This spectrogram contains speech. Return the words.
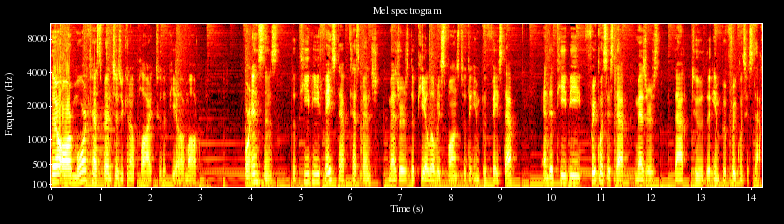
There are more test benches you can apply to the PLL model. For instance, the TB phase step test bench measures the PLL response to the input phase step, and the TB frequency step measures that to the input frequency step.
